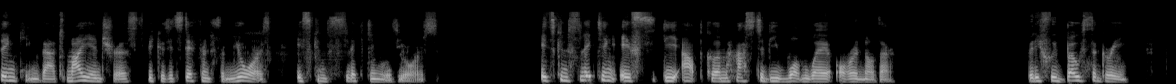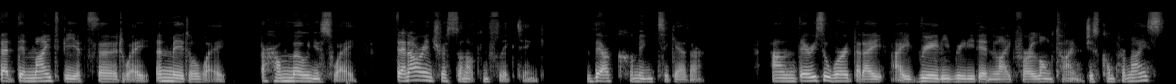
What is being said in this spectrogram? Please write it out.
thinking that my interest, because it's different from yours, is conflicting with yours? It's conflicting if the outcome has to be one way or another. But if we both agree that there might be a third way, a middle way, a harmonious way, then our interests are not conflicting. They're coming together. And there is a word that I, I really, really didn't like for a long time, just compromise.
